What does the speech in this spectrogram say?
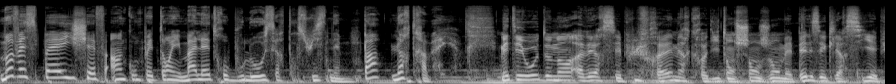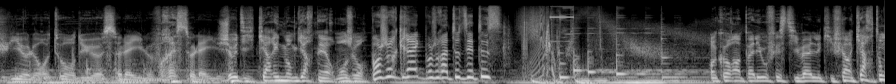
Mauvaise paye, chef incompétent et mal-être au boulot. Certains Suisses n'aiment pas leur travail. Météo, demain averse et plus frais, mercredi temps changeant mais belles éclaircies et puis euh, le retour du euh, soleil, le vrai soleil. Jeudi, Karine Baumgartner, bonjour. Bonjour Greg, bonjour à toutes et tous. Encore un Paléo Festival qui fait un carton.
